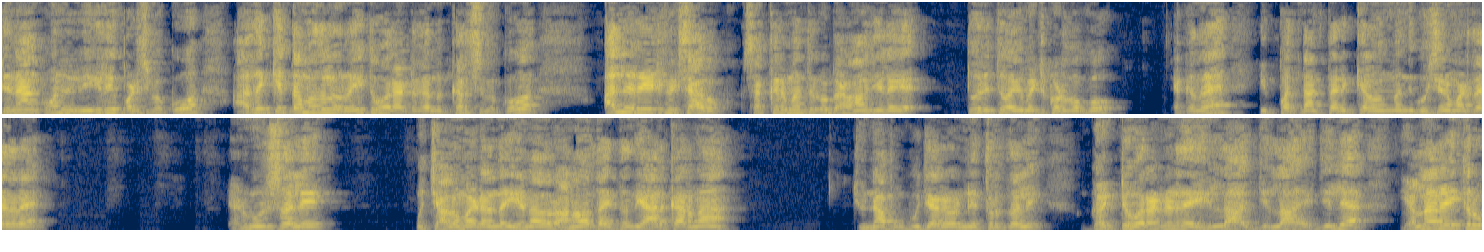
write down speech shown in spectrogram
ದಿನಾಂಕವನ್ನು ನಿಗದಿಪಡಿಸಬೇಕು. ಅದಕ್ಕಿಂತ ಮೊದಲು ರೈತ ಹೋರಾಟಗಾರನ ಕರೆಸಬೇಕು. ಅಲ್ಲಿ ರೇಟ್ ಫಿಕ್ಸ್ ಆಗಬೇಕು. ಸಕ್ಕರೆ ಮಂತ್ರಿಗಳು ಬೆಳಗಾವಿ ಜಿಲ್ಲೆಗೆ ತ್ವರಿತವಾಗಿ ಭೇಟಿ ಕೊಡಬೇಕು. ಯಾಕಂದ್ರೆ ಇಪ್ಪತ್ನಾಲ್ಕು ತಾರೀಕು ಕೆಲವೊಂದು ಮಂದಿ ಘೋಷಣೆ ಮಾಡ್ತಾ ಇದಾರೆ. ಎರಡು ಮೂರು ಸಲ ಚಾಲು ಮಾಡಿ ಅಂದ್ರೆ ಏನಾದರೂ ಅನಾಹುತ ಆಯ್ತಂದ್ರೆ ಯಾರ ಕಾರಣ? ಚುನಾಪ ಪೂಜಾರಿ ಅವರ ನೇತೃತ್ವದಲ್ಲಿ ಗಟ್ಟಿ ಹೋರಾಟ ನಡೆದಿದೆ. ಇಲ್ಲ, ಜಿಲ್ಲಾ, ಜಿಲ್ಲೆಯ ಎಲ್ಲ ರೈತರು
